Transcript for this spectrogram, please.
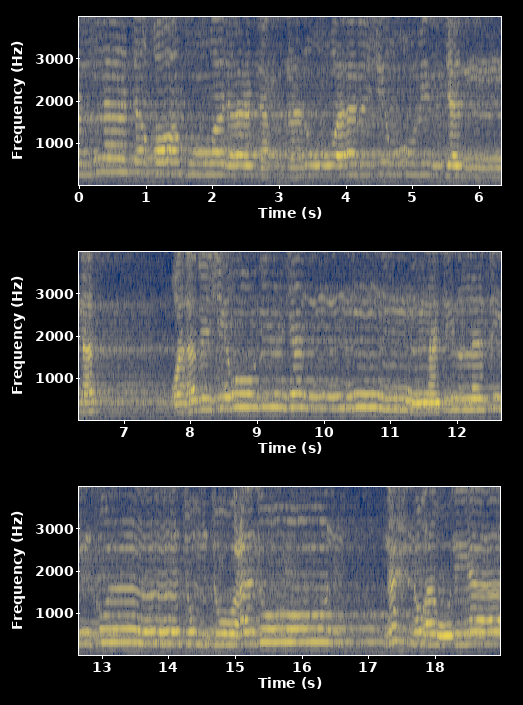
ألا تخافوا ولا تحزنوا وأبشروا بالجنة وأبشروا بالجنة التي كنتم توعدون. نحن أولياؤكم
